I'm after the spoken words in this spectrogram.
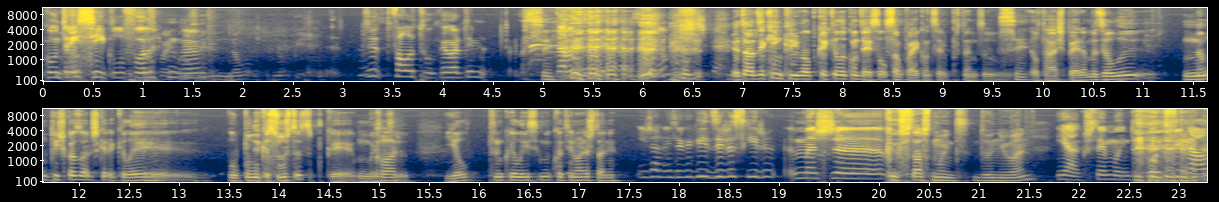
com um triciclo, foda não é? Fala tu, que agora tem. Sim. Estava a dizer, estava a dizer, não pisca. Eu estava a dizer que é incrível porque aquilo acontece, ele sabe o que vai acontecer, portanto Sim. ele está à espera, mas ele não pisca os olhos, que aquilo é. O público assusta-se, porque é um momento. Claro. E ele, tranquilíssimo, continua a história. E já nem sei o que é que ia dizer a seguir, mas. ah, Que gostaste muito do New One? Yeah, gostei muito. Ponto final,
